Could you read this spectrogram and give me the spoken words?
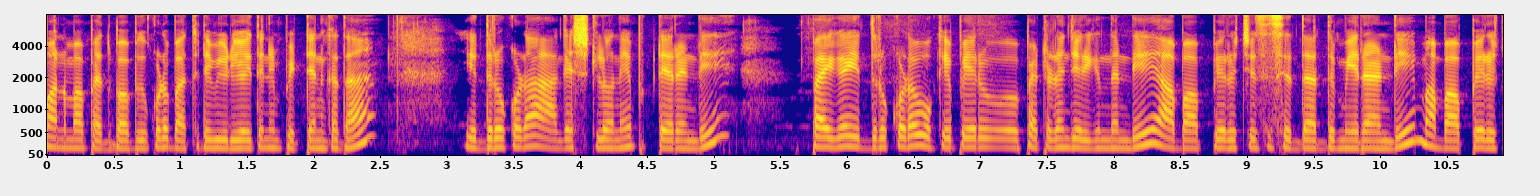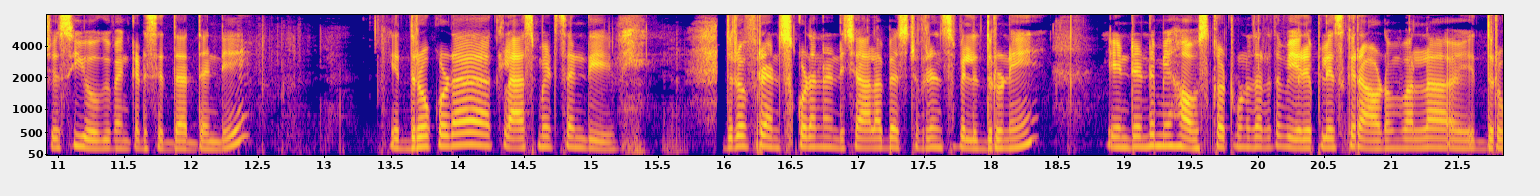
మొన్న మా పెద్దబాబు కూడా బర్త్డే వీడియో అయితే నేను పెట్టాను కదా. ఇద్దరు కూడా ఆగస్టులోనే పుట్టారండి. పైగా ఇద్దరు కూడా ఒకే పేరు పెట్టడం జరిగిందండి. ఆ బాబు పేరు వచ్చేసి సిద్ధార్థ మీరా అండి. మా బాబు పేరు వచ్చేసి యోగి వెంకట సిద్ధార్థ్ అండి. ఇద్దరు కూడా క్లాస్మేట్స్ అండి. ఇద్దరు ఫ్రెండ్స్ కూడానండి చాలా బెస్ట్ ఫ్రెండ్స్ వీళ్ళిద్దరుని. ఏంటంటే మేము హౌస్ కట్టుకున్న తర్వాత వేరే ప్లేస్కి రావడం వల్ల ఇద్దరు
